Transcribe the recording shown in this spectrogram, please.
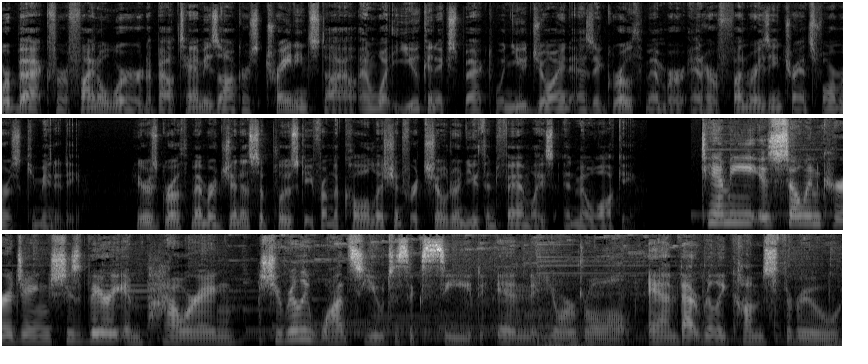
We're back for a final word about Tammy Zonker's training style and what you can expect when you join as a growth member in her Fundraising Transformers community. Here's growth member Jenna Sapluski from the Coalition for Children, Youth, and Families in Milwaukee. Tammy is so encouraging. She's very empowering. She really wants you to succeed in your role. And that really comes through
